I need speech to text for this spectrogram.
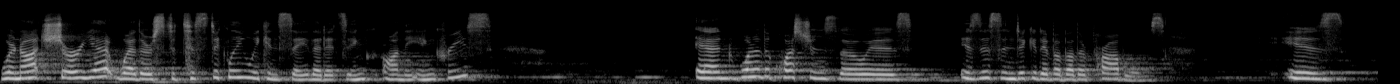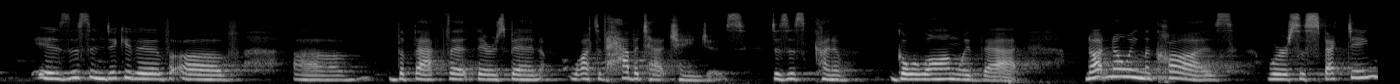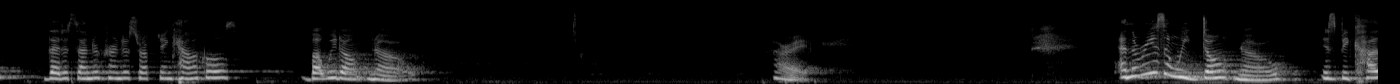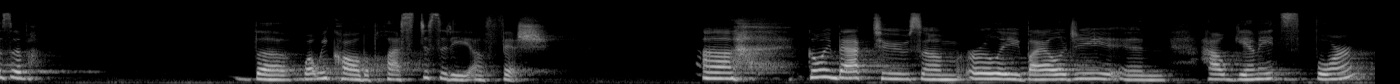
we're not sure yet whether statistically we can say that it's on the increase. And one of the questions, though, is is this indicative of other problems? Is, is this indicative of um, the fact that there's been lots of habitat changes? Does this kind of go along with that? Not knowing the cause, we're suspecting that it's endocrine disrupting chemicals, but we don't know. All right. And the reason we don't know is because of the what we call the plasticity of fish. Uh, going back to some early biology and how gametes form,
